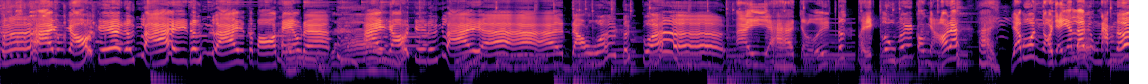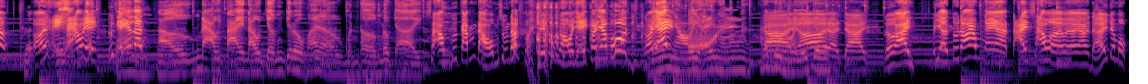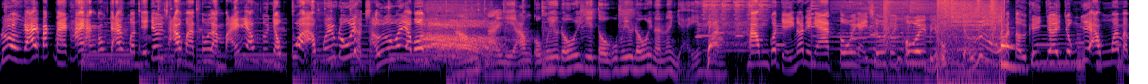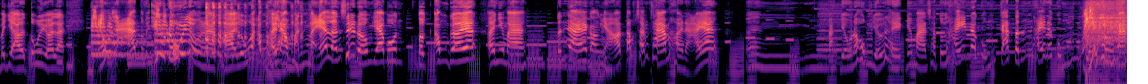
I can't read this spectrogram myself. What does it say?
Ê, hai con nhỏ kia đứng lại đứng lại tao bò theo nè. hai nhỏ kia đứng lại à, à, à đau quá tức quá. À. ai da trời tức thiệt luôn á cái con nhỏ đó. Ai dạ buôn ngồi dậy nhanh lên còn nằm nữa. Rồi hèn hảo vậy đứng dậy tay đầu chân chứ đâu phải là bình thường đâu trời. Sao ông cứ cắm ông xuống đất vậy ông ngồi vậy coi ra buôn ngồi vậy ngồi vậy nè trời ơi là trời được rồi bây giờ tôi nói ông nghe à tại sao mà để cho một đứa con gái bắt nạt hai thằng con trai của mình vậy chứ sao mà tôi làm bạn với ông tôi nhục quá à. ông yếu đuối thật sự luôn á gia bôn không tại vì ông cũng yếu đuối với tôi cũng yếu đuối nên nó vậy không? không có chuyện đó đi nha tôi ngày xưa tôi thui bị hung dữ luôn á mà từ khi chơi chung với ông á mà bây giờ tôi gọi là ẻo lả tôi yếu đuối luôn nè thời luôn á ông thể nào mạnh mẽ lên xíu được không gia bôn bực ông ghê á. Ê, nhưng mà tính ra cái con nhỏ tóc xám xám hồi nãy á ừ, mặc dù nó hung dữ thiệt nhưng mà sao tôi thấy nó cũng cá tính thấy nó cũng dễ thương ha.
